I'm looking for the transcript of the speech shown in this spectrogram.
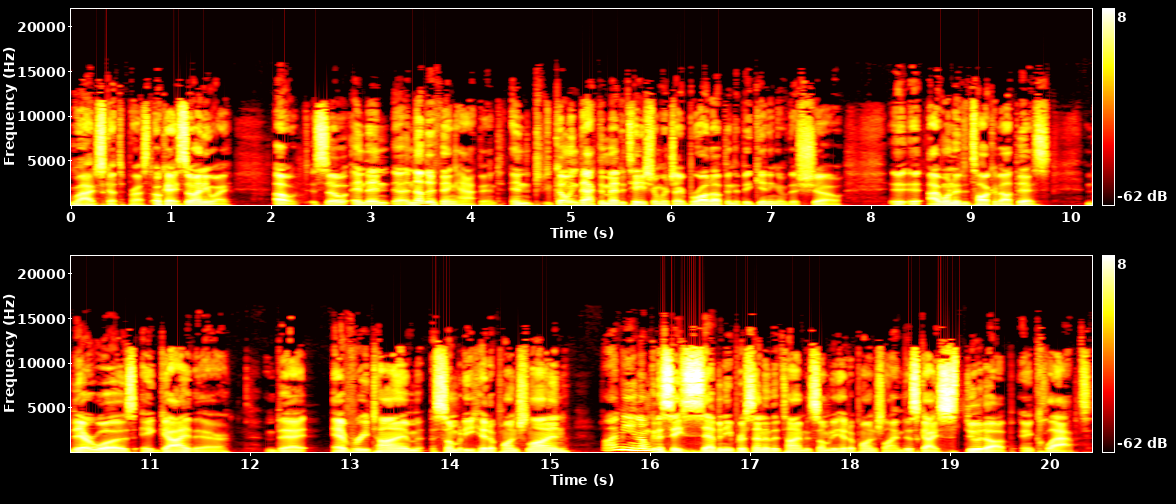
Wow, I just got depressed. Okay, so anyway. Oh, so and then another thing happened. And going back to meditation, which I brought up in the beginning of the show, it, it, I wanted to talk about this there was a guy there that every time somebody hit a punchline, I mean, I'm going to say 70% of the time that somebody hit a punchline, this guy stood up and clapped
